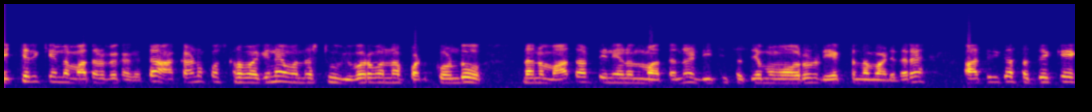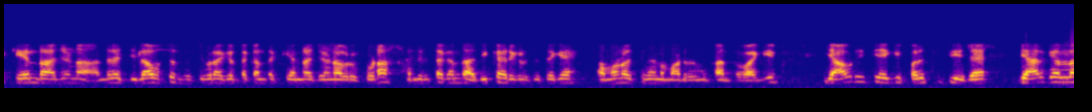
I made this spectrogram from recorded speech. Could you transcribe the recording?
ಎಚ್ಚರಿಕೆಯಿಂದ ಮಾತಾಡ್ಬೇಕಾಗತ್ತೆ. ಆ ಕಾರಣಕ್ಕೋಸ್ಕರವಾಗಿನೇ ಒಂದಷ್ಟು ವಿವರವನ್ನ ಪಡ್ಕೊಂಡು ನಾನು ಮಾತಾಡ್ತೀನಿ ಅನ್ನೋ ಮಾತನ್ನ ಡಿ ಸಿ ಸದ್ಯಮ್ಮ ಅವರು ರಿಯಾಕ್ಟ್ ಅನ್ನ ಮಾಡಿದ್ದಾರೆ. ಆದ್ರೀಗ ಈಗ ಸದ್ಯಕ್ಕೆ ಕೆ ಎನ್ ರಾಜಣ್ಣ ಅಂದ್ರೆ ಜಿಲ್ಲಾ ಉಸ್ತುವಾರಿ ಸಚಿವರಾಗಿರ್ತಕ್ಕಂಥ ಕೆ ಎನ್ ರಾಜಣ್ಣ ಅವರು ಕೂಡ ಅಲ್ಲಿರ್ತಕ್ಕಂಥ ಅಧಿಕಾರಿಗಳ ಜೊತೆಗೆ ಸಮಾಲೋಚನೆಯನ್ನು ಮಾಡೋದ್ರ ಮುಖಾಂತರವಾಗಿ ಯಾವ ರೀತಿಯಾಗಿ ಪರಿಸ್ಥಿತಿ ಇದೆ ಯಾರಿಗೆಲ್ಲ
